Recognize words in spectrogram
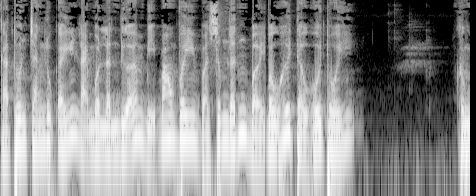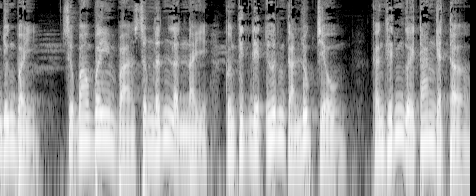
Cả thôn trang lúc ấy lại một lần nữa Bị bao vây và xâm lấn bởi bầu hơi thở hôi thối. Không những vậy Sự bao vây và xâm lấn lần này Còn kịch liệt hơn cả lúc chiều. Càng khiến người ta nghẹt thở.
